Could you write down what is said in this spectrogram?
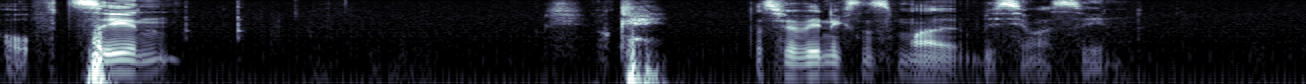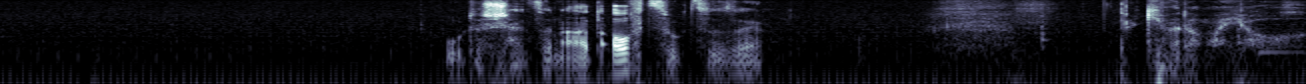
Auf 10. Okay. Dass wir wenigstens mal ein bisschen was sehen. Oh, das scheint so eine Art Aufzug zu sein. Dann gehen wir doch mal hier hoch.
